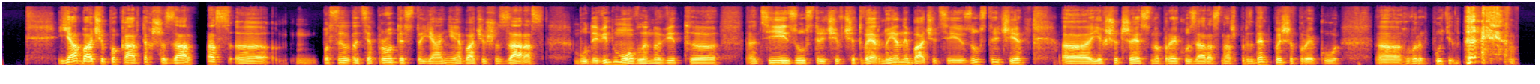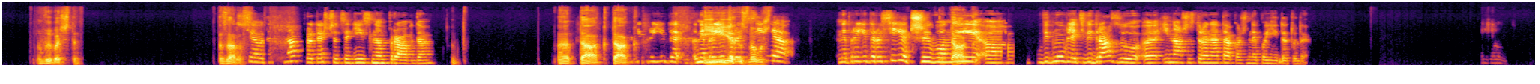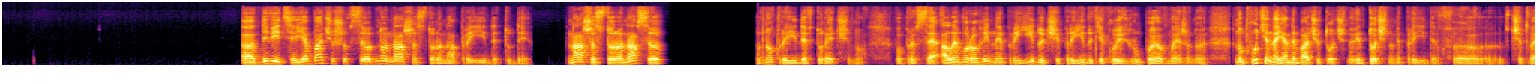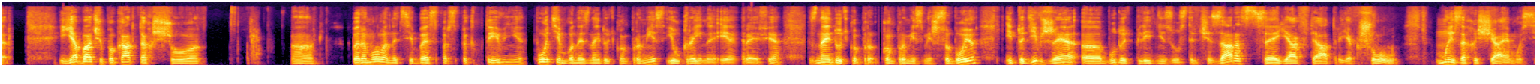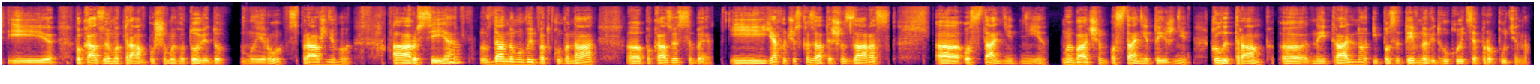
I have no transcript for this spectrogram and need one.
Я бачу по картах, що зараз е, посилиться протистояння. Я бачу, що зараз буде відмовлено від е, е, цієї зустрічі в четвер. Ну я не бачу цієї зустрічі, е, якщо чесно, про яку зараз наш президент пише, про яку е, говорив Путін. Вибачте. Зараз. Ще один знак про те, що це дійсно правда. Е, так, так. Не приїде, не І приїде знову ж- Росія, не приїде Росія, чи вони а, відмовлять відразу, е, і наша сторона також не поїде туди. Е, Дивіться, я бачу, що все одно наша сторона приїде туди. Наша сторона все одно приїде в Туреччину, попри все. Але вороги не приїдуть чи приїдуть якоюсь групою обмеженою. Ну, Путіна я не бачу точно. Він точно не приїде в, е, в четвер. Я бачу по картах, що е, перемовини ці безперспективні. Потім вони знайдуть компроміс, і Україна, і Ерефія знайдуть компроміс між собою, і тоді вже е, будуть плідні зустрічі. Зараз це як театр, як шоу. Ми захищаємось і показуємо Трампу, що ми готові до миру справжнього. А Росія в даному випадку вона е, показує себе. І я хочу сказати, що зараз е, останні дні ми бачимо останні тижні, коли Трамп е, нейтрально і позитивно відгукується про Путіна.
